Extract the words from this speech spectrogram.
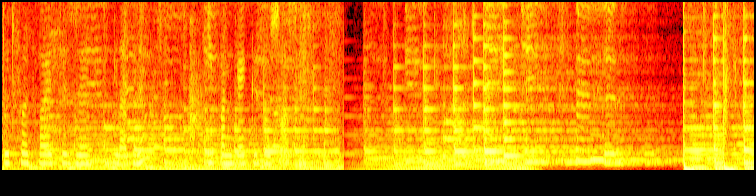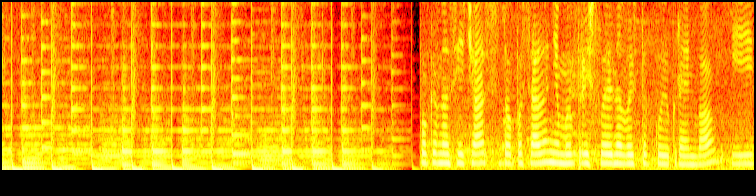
Тут флетвайти з лебедем і панкейки з лососем. Поки в нас є час до поселення, ми прийшли на виставку Ukraine Wow і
